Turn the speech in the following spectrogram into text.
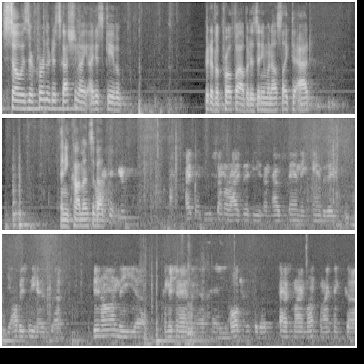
so is there further discussion? I, I just gave a bit of a profile, but does anyone else like to add? Any comments No, about? I think you, I think you summarized it. He is an outstanding candidate. He obviously has uh, been on the uh, commission as an alternate for the past nine months, and I think uh,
